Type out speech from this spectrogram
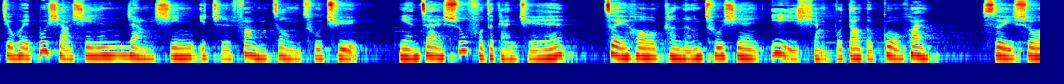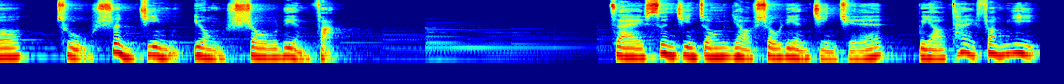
就会不小心让心一直放纵出去，黏在舒服的感觉，最后可能出现意想不到的过患。所以说，处顺境用收敛法，在顺境中要收敛警觉，不要太放逸。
